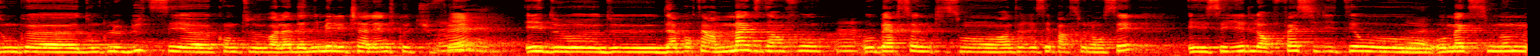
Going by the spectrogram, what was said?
Donc, euh, donc le but c'est euh, quand euh, voilà d'animer les challenges que tu fais Mmh. et de de- d'apporter un max d'infos Mm. aux personnes qui sont intéressées par se lancer et essayer de leur faciliter au, Ouais. au maximum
